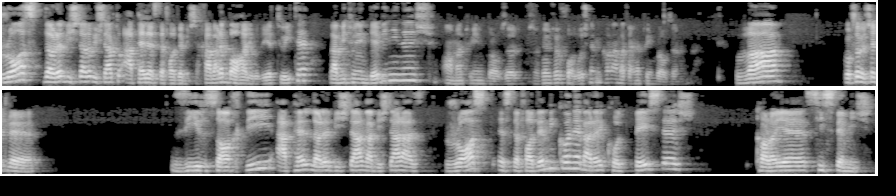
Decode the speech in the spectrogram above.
راست داره بیشتر و بیشتر تو اپل استفاده میشه. خبر باحالی بوده. یه توییته و می‌تونین ببینینش. من تو این براوزر چون فالوش نمی‌کنم؟ و تو این براوزر و گفته به شکل زیر ساختی اپل داره بیشتر و بیشتر از راست استفاده می‌کنه برای کد بیستش کارهای سیستمیش.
